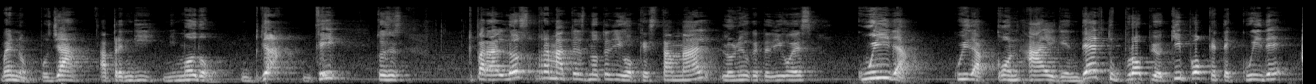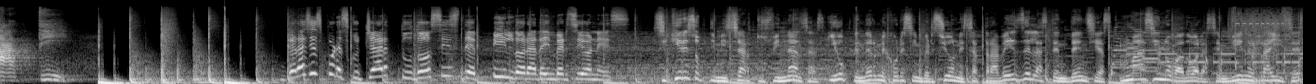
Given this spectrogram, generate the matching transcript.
Bueno, pues ya, aprendí, ni modo, ya, ¿sí? Entonces, para los remates no te digo que está mal, lo único que te digo es cuida, cuida con alguien de tu propio equipo que te cuide a ti. Gracias por escuchar tu dosis de píldora de inversiones. Si quieres optimizar tus finanzas y obtener mejores inversiones a través de las tendencias más innovadoras en bienes raíces,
